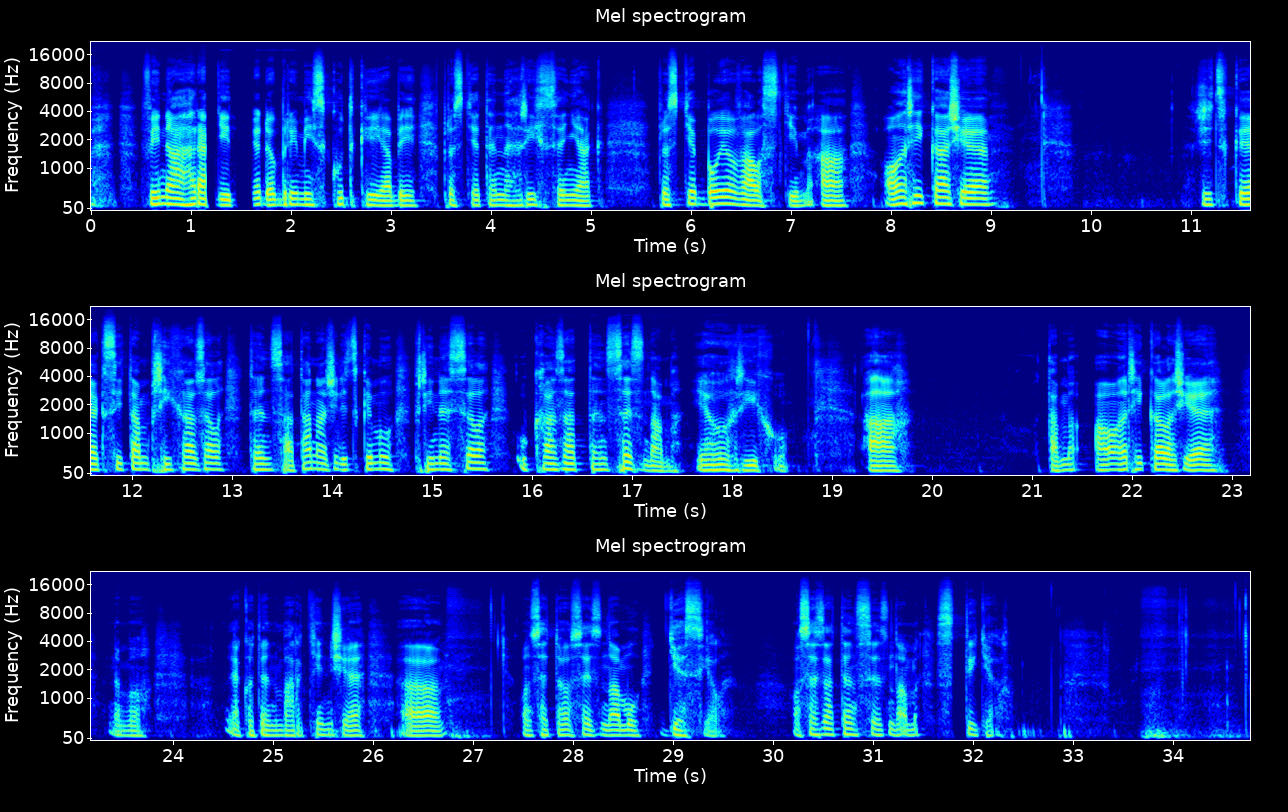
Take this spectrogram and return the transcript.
vynahradit dobrými skutky, aby prostě ten hřích se nějak prostě bojoval s tím. A on říká, že vždycky, jak si tam přicházel ten satan a vždycky mu přinesl ukázat ten seznam jeho hříchu. A, tam, a on říkal, že, nebo jako ten Martin, že uh, on se toho seznamu děsil. On se za ten seznam styděl.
